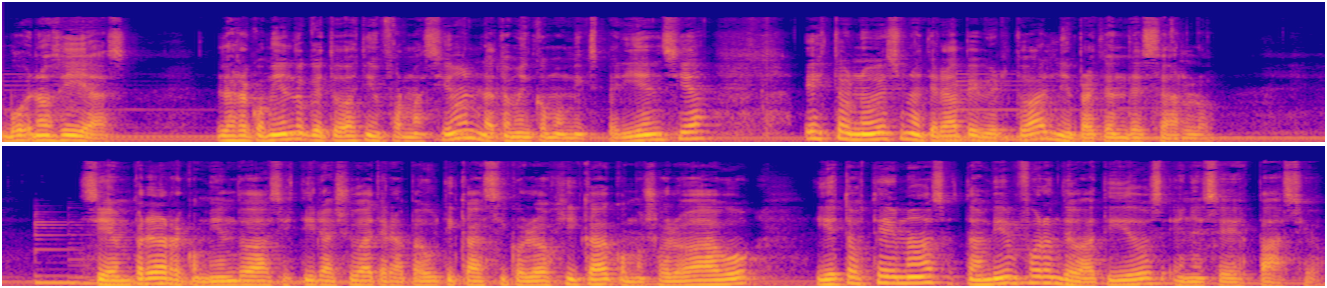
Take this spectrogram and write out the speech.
Buenos días. Les recomiendo que toda esta información la tomen como mi experiencia. Esto no es una terapia virtual ni pretende serlo. Siempre recomiendo asistir a ayuda terapéutica psicológica como yo lo hago y estos temas también fueron debatidos en ese espacio.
